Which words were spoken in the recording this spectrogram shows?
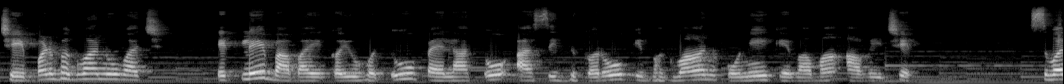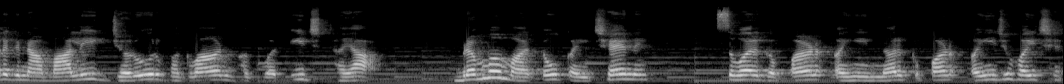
જે પણ ભગવાનનું વાચ. એટલે બાબાએ કહ્યું હતું, પહેલાં તો આ સિદ્ધ કરો કે ભગવાન કોને કહેવામાં આવે છે? સ્વર્ગના માલિક જરૂર ભગવાન ભગવતી જ થયા. બ્રહ્મમાં તો કંઈ છે નહીં. સ્વર્ગ પણ અહીં નર્ક પણ અહીં જ હોય છે.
